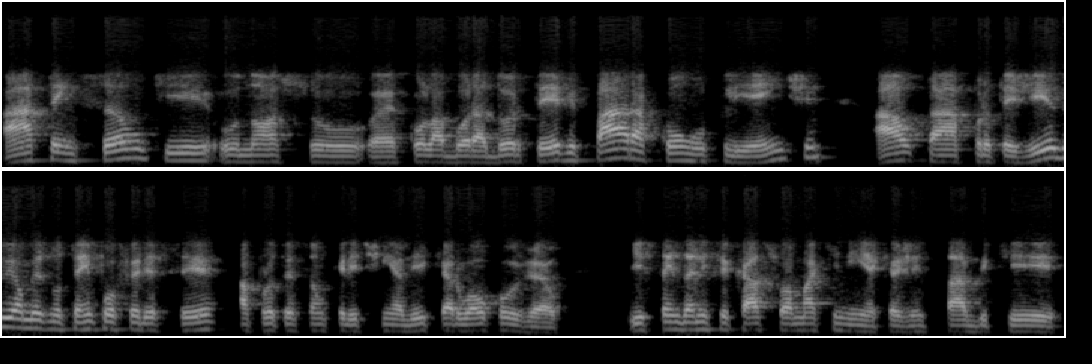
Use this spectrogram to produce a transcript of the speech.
a atenção que o nosso uh, colaborador teve para com o cliente ao estar tá protegido e, ao mesmo tempo, oferecer a proteção que ele tinha ali, que era o álcool gel. E sem danificar a sua maquininha, que a gente sabe que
